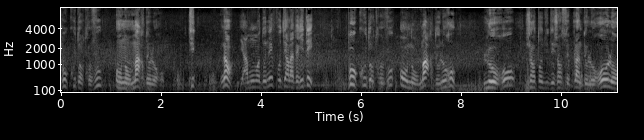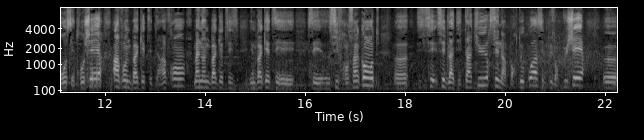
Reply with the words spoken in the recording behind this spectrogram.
beaucoup d'entre vous en ont marre de l'euro. Non, il y a un moment donné, il faut dire la vérité. Beaucoup d'entre vous en ont marre de l'euro l'euro. J'ai entendu des gens se plaindre de l'euro. L'euro c'est trop cher. Avant une baguette c'était un franc. Maintenant une baguette c'est une baguette c'est 6 francs 50. Euh, c'est de la dictature. C'est n'importe quoi. C'est de plus en plus cher. Euh,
